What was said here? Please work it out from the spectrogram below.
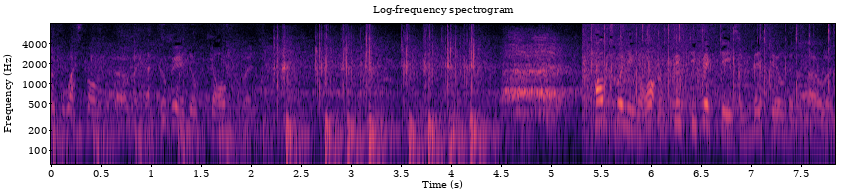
Over West Brom at the moment. There could be another goal coming. Hobbs winning a lot of 50-50s in midfield at the moment.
